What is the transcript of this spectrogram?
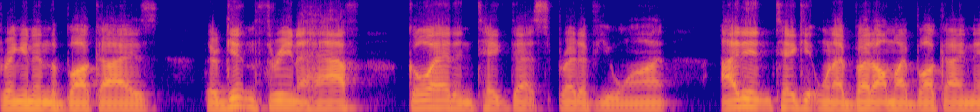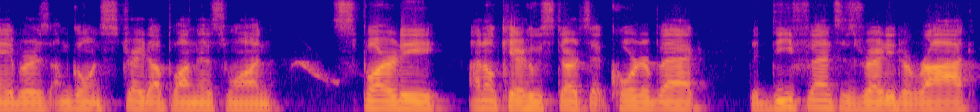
bringing in the Buckeyes. They're getting three and a half. Go ahead and take that spread if you want. I didn't take it when I bet on my Buckeye neighbors. I'm going straight up on this one. Sparty. I don't care who starts at quarterback. The defense is ready to rock,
